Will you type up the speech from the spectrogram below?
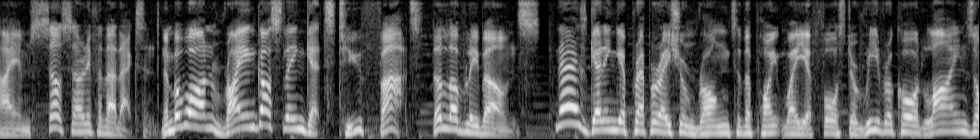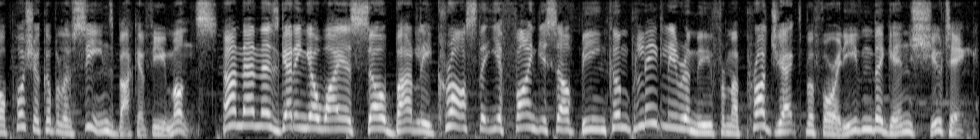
I am so sorry for that accent. Number one, Ryan Gosling gets too fat. The Lovely Bones. There's getting your preparation wrong to the point where you're forced to re record lines or push a couple of scenes back a few months. And then there's getting your wires so badly crossed that you find yourself being completely removed from a project before it even begins shooting.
